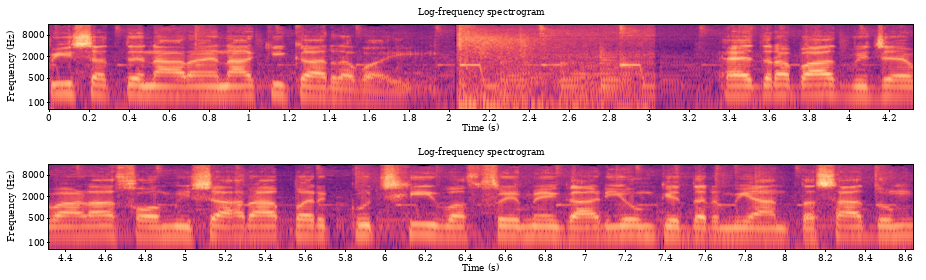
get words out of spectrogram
P Satyanarayana की कार्रवाई। हैदराबाद विजयवाड़ा कौमी शाहरा पर कुछ ही वक्फे में गाड़ियों के दरमियान तसादुम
